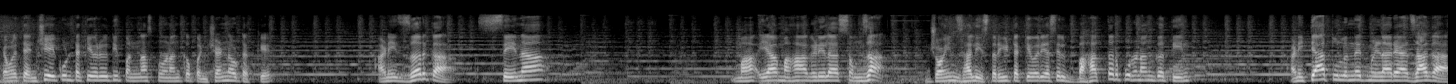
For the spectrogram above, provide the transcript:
त्यामुळे त्यांची एकूण टक्केवारी होती पन्नास पूर्णांक पंच्याण्णव टक्के. आणि जर का सेना महा- या महाआघाडीला समजा जॉईन झालीच तर ही टक्केवारी असेल बहात्तर पूर्णांक तीन. आणि त्या तुलनेत मिळणाऱ्या जागा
